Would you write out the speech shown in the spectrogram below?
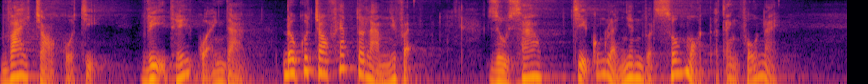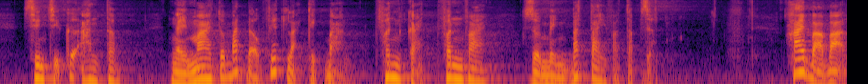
Vai trò của chị, vị thế của anh Đàn đâu có cho phép tôi làm như vậy. Dù sao, chị cũng là nhân vật số một ở thành phố này. Xin chị cứ an tâm, ngày mai tôi bắt đầu viết lại kịch bản, phân cảnh, phân vai rồi mình bắt tay vào tập dượt. Hai bà bạn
